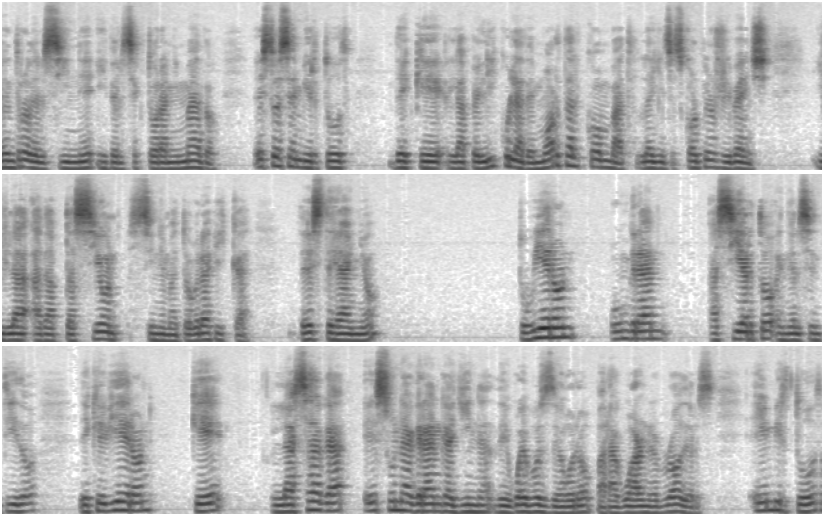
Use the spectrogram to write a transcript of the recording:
dentro del cine y del sector animado. Esto es en virtud de que la película de Mortal Kombat Legends Scorpion's Revenge y la adaptación cinematográfica de este año tuvieron un gran acierto en el sentido de que vieron que la saga es una gran gallina de huevos de oro para Warner Brothers, en virtud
